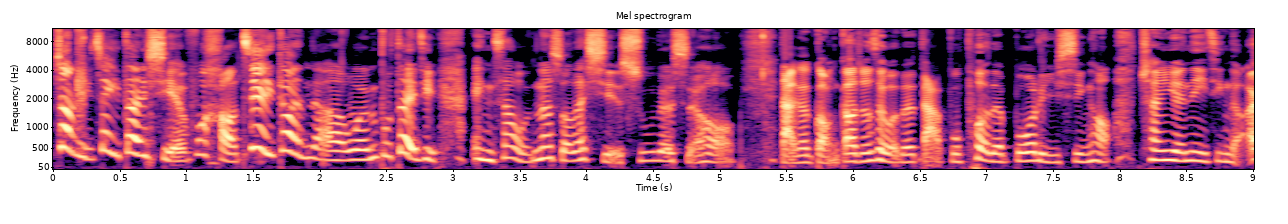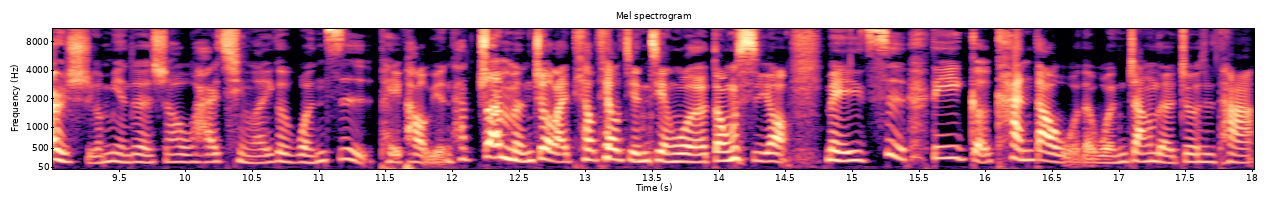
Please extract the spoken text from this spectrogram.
照你这一段写不好，这一段的文不对题。哎，你知道我那时候在写书的时候，打个广告，就是我的打不破的玻璃心哈，穿越逆境的二十个面对的时候，我还请了一个文字陪跑员，他专门就来挑挑拣拣我的东西哦。每一次第一个看到我的文章的就是他，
